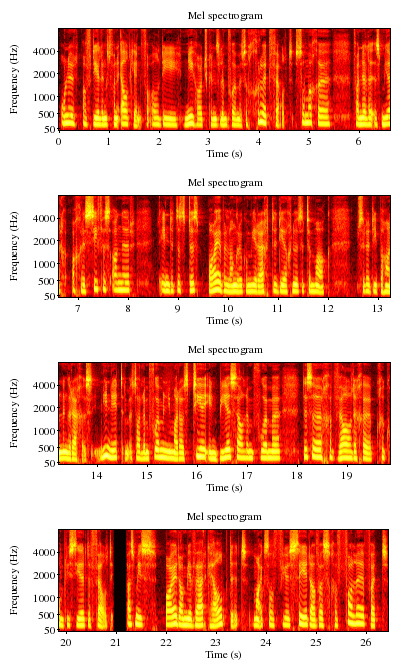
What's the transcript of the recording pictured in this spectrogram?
onderafdelings van elkeen vir al die nie Hodgkins limfome se groot veld. Sommige van hulle is meer aggressief as ander en dit is dus baie belangrik om die regte diagnose te maak sodat die behandeling reg is. Nie net is daar limfome nie, maar daar's T en B sel limfome. Dis 'n geweldige gekompliseerde veld. As mens baie daarmee werk help dit, maar ek sal vir jou sê daar was gevalle wat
